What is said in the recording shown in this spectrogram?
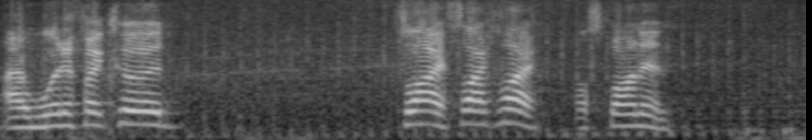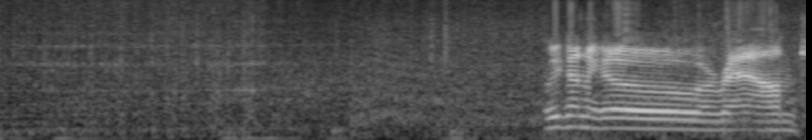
I would if I could. Fly, fly, fly. I'll spawn in. We're gonna go around.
